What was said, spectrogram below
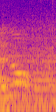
来中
